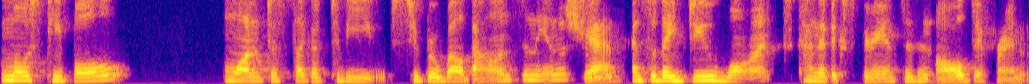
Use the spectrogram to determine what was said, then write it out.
most people want just like a, to be super well balanced in the industry. Yeah. And so they do want kind of experiences in all different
